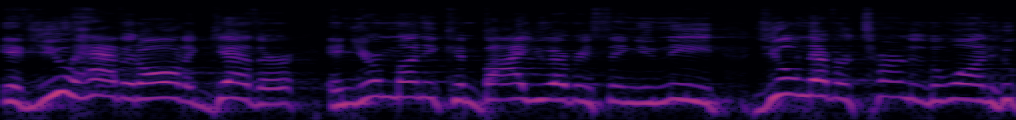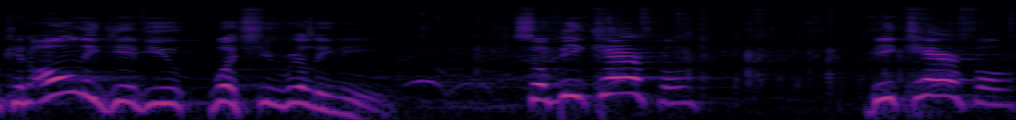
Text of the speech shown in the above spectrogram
If you have it all together and your money can buy you everything you need, you'll never turn to the one who can only give you what you really need. So be careful. Be careful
